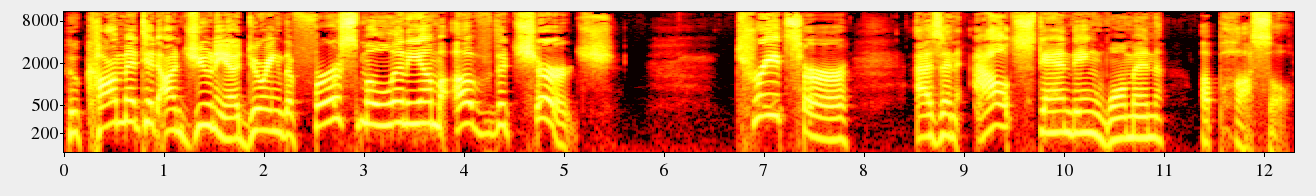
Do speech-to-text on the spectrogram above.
who commented on Junia during the first millennium of the church treats her as an outstanding woman apostle.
